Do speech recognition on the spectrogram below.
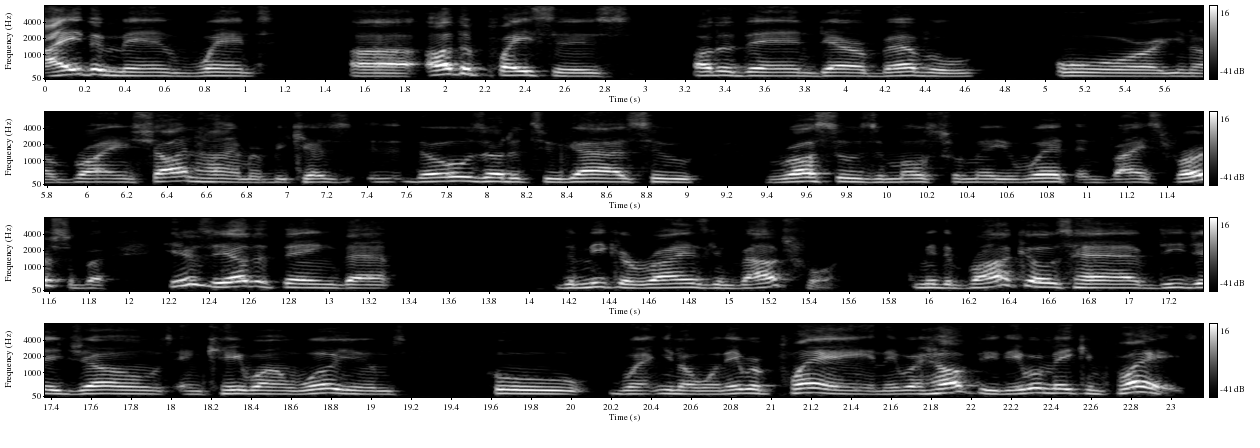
either man went uh, other places other than Darrell Bevell or you know Brian Schottenheimer because those are the two guys who Russell is the most familiar with, and vice versa. But here's the other thing that DeMeco Ryans can vouch for. I mean, the Broncos have DJ Jones and K'Waun Williams, who when you know when they were playing, they were healthy, they were making plays.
